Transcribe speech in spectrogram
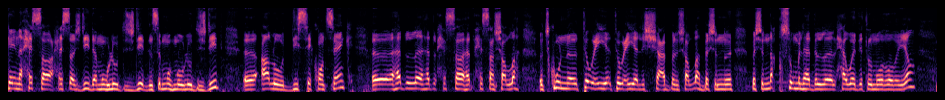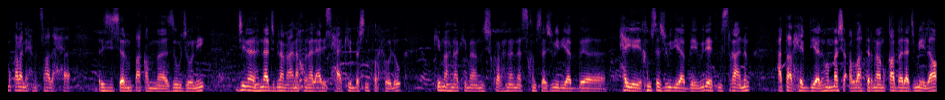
كاينة حصة حصة جديدة مولود جديد نسموه مولود جديد آه آلو دي 55 آه هاد هاد الحصة هاد الحصة إن شاء الله تكون توعية توعية للشعب إن شاء الله باش باش نقصوا من هاد الحوادث المروريه مقراني أحمد صالح ريجيسير من طاقم زوجوني. جينا هنا جبنا معنا خونا العريس حاكم باش نفرحوا له. كما هنا كما نشكر هنا الناس خمسة جويلية بحي خمسة جويلية بولاية مستغانم على الترحيب ديالهم. ما شاء الله درنا مقابلة جميلة.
